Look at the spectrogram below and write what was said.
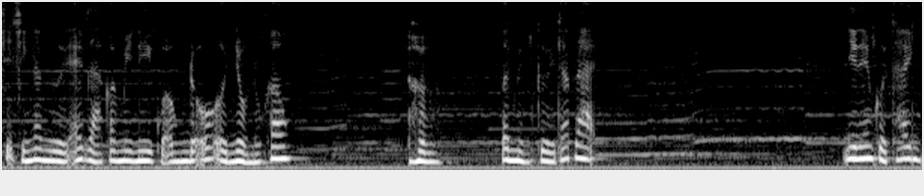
Chị chính là người ép giá con mini của ông Đỗ ở nhổn đúng không? Ừ, Vân mỉm cười đáp lại. Nhìn em của Thanh,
